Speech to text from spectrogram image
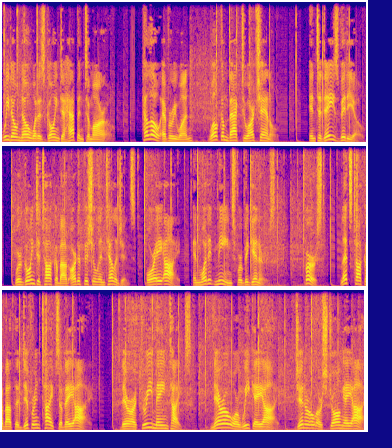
We don't know what is going to happen tomorrow. Hello everyone, welcome back to our channel. In today's video, we're going to talk about artificial intelligence, or AI, and what it means for beginners. First, let's talk about the different types of AI. There are three main types, narrow or weak AI, general or strong AI,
